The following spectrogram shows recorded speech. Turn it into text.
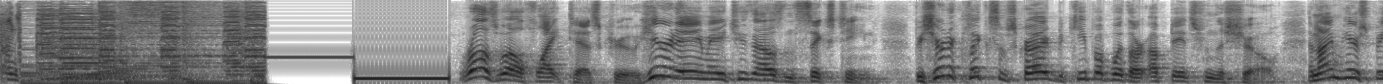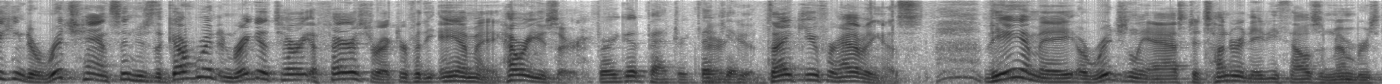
Thank you. Roswell Flight Test Crew, here at AMA 2016. Be sure to click subscribe to keep up with our updates from the show. And I'm here speaking to Rich Hanson, who's the Government and Regulatory Affairs Director for the AMA. How are you, sir? Very good, Patrick. Thank Very you. good. Thank you for having us. The AMA originally asked its 180,000 members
